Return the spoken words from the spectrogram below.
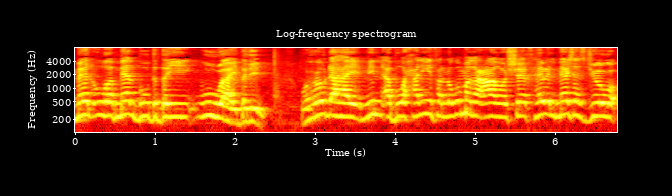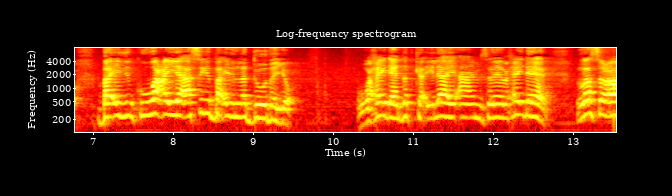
meel u meel buu dadayay wuu waayay daliil. Wuxuu dhahay nin abu xaniifa lagu magacaabo sheekh hebel meeshaas joogo baa idinku wacaya asiga baa idinla doodayo. Waxay dhaheen dadka ilaahay aan aaminsaneyn waxay dhaheen la soco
